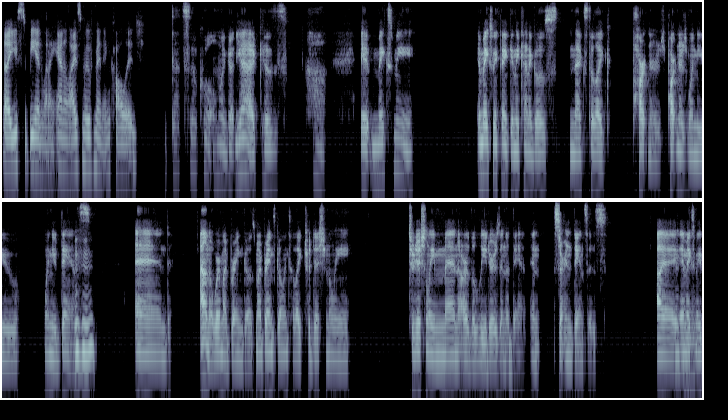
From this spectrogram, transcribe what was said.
that I used to be in when I analyzed movement in college. That's so cool. Oh my God. Yeah, because huh, it makes me it makes me think and it kind of goes next to like partners. Partners when you when you dance. hmm And I don't know where my brain goes. My brain's going to like traditionally traditionally men are the leaders in a dance in certain dances. I it makes hmm me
